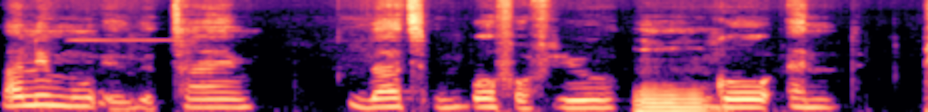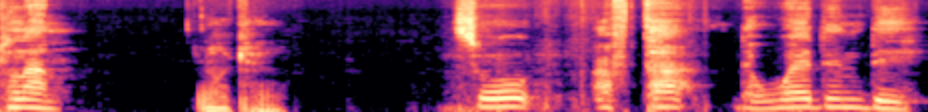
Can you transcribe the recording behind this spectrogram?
Honeymoon is the time that both of you Mm, go and plan. okay. So after the wedding day,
